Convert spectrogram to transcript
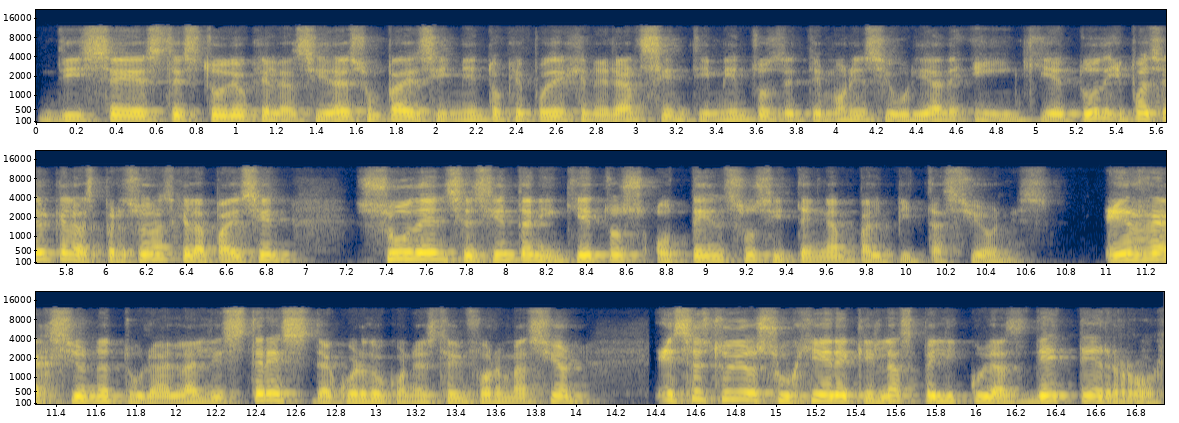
Dice este estudio que la ansiedad es un padecimiento que puede generar sentimientos de temor, inseguridad e inquietud y puede ser que las personas que la padecen suden, se sientan inquietos o tensos y tengan palpitaciones. Es reacción natural al estrés, de acuerdo con esta información. Este estudio sugiere que las películas de terror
